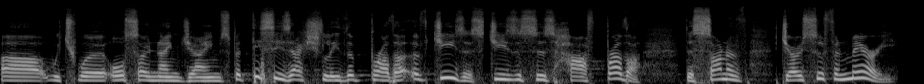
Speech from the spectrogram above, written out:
uh, which were also named James, but this is actually the brother of Jesus, Jesus' half brother, the son of Joseph and Mary.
